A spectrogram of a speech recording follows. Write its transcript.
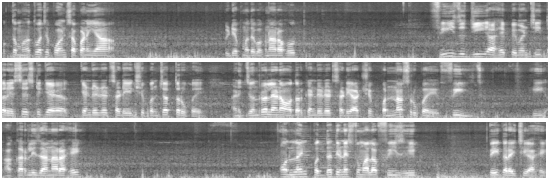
फक्त महत्त्वाचे पॉईंट्स आपण या पी डी एफमध्ये बघणार आहोत. फीज जी आहे पेमेंटची तर एस एस टी कॅ कॅन्डिडेटसाठी एकशे पंच्याहत्तर रुपये आणि जनरल अँड ऑदर कॅन्डिडेटसाठी आठशे पन्नास रुपये फीज ही आकारली जाणार आहे. ऑनलाईन पद्धतीनेच तुम्हाला फीज ही पे करायची आहे.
